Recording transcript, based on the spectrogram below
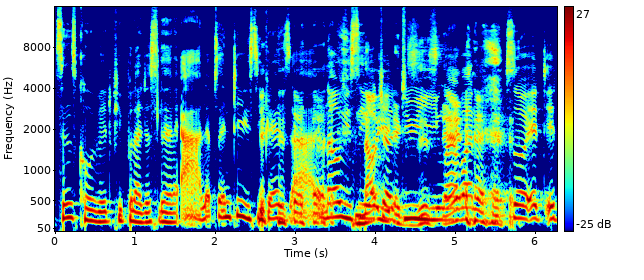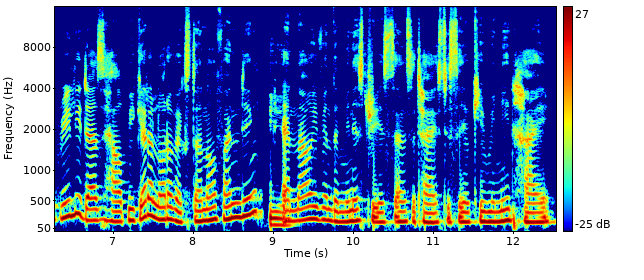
since COVID, people are just like, ah, lab scientists, you guys, ah, now you see Now what you you're exist, doing. eh? so it, it really does help. You get a lot of external funding, Yeah. and now even the ministry is sensitized to say, okay, we need high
